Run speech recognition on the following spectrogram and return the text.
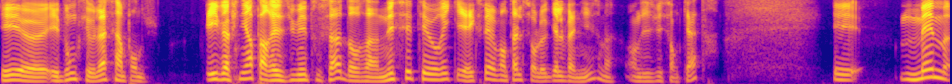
Et, euh, et donc euh, là, c'est un pendu. Et il va finir par résumer tout ça dans un essai théorique et expérimental sur le galvanisme en 1804. Et même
